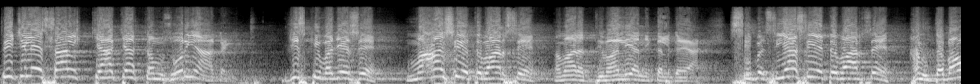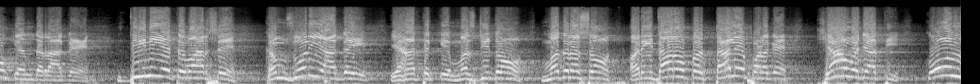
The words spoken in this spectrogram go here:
پچھلے سال کیا کیا کمزوریاں آ گئی جس کی وجہ سے معاشی اعتبار سے ہمارا دیوالیہ نکل گیا۔ سیاسی اعتبار سے ہم دباؤ کے اندر آ گئے۔ دینی اعتبار سے کمزوری آ گئی۔ یہاں تک کہ مسجدوں، مدرسوں اور اداروں پر تالے پڑ گئے۔ کیا وجہ تھی؟ کون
